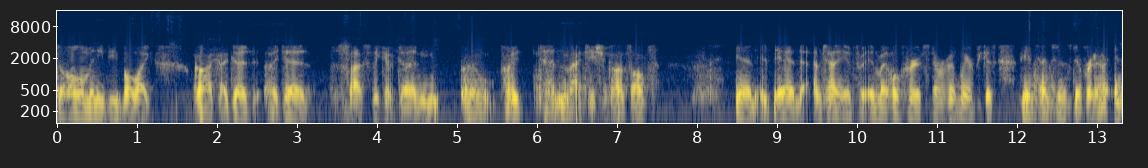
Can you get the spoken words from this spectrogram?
so many people. Like, gosh, I did I did this last week. I've done uh, probably ten lactation consults. And it, and I'm telling you, for, in my whole career, it's never been weird because the intention's different, and, I, and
